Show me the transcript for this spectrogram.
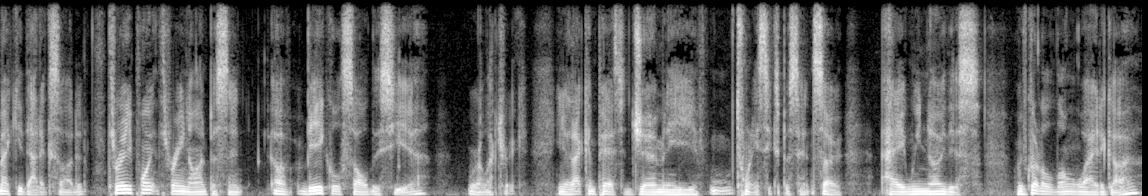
make you that excited. 3.39% of vehicles sold this year were electric. You know, that compares to Germany, 26%. So, hey, we know this. We've got a long way to go,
